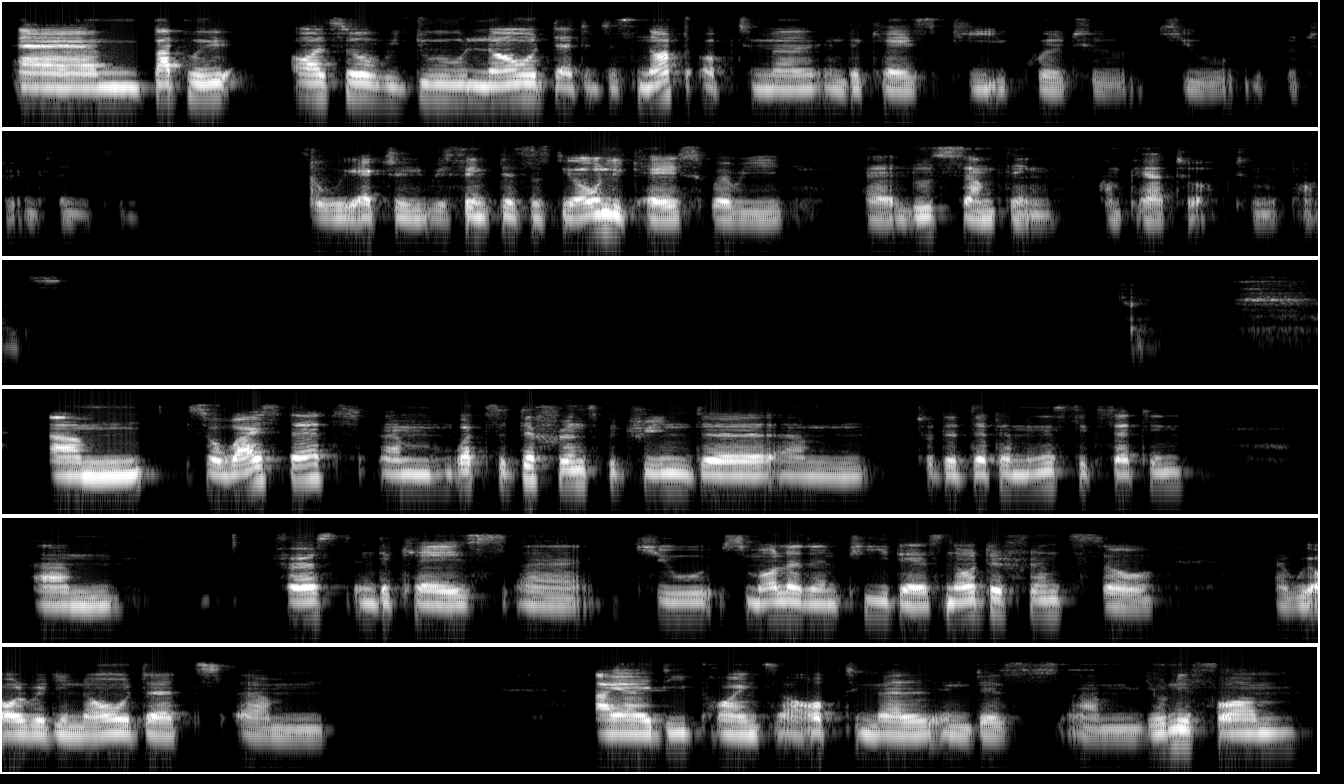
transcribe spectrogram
Um, but we also, we do know that it is not optimal in the case p equal to q equal to infinity. So we actually, we think this is the only case where we uh, lose something compared to optimal points. Okay. Um, so why is that? Um, what's the difference between the, um, to the deterministic setting? Um, first, in the case uh, q smaller than p, there's no difference. So uh, we already know that um, IID points are optimal in this um, uniform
